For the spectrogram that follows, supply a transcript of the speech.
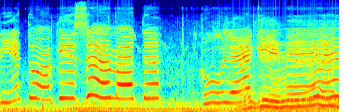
ابھی تو قسمت کھلے گی میری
